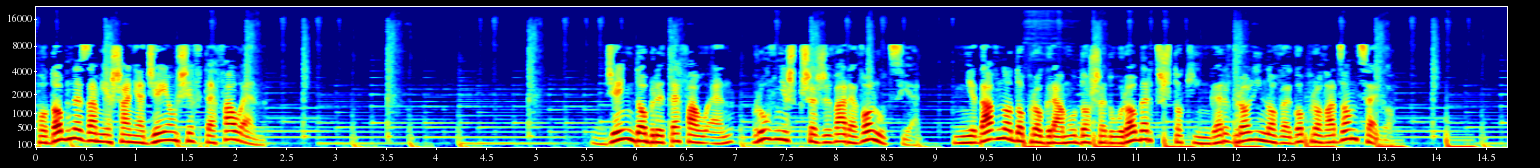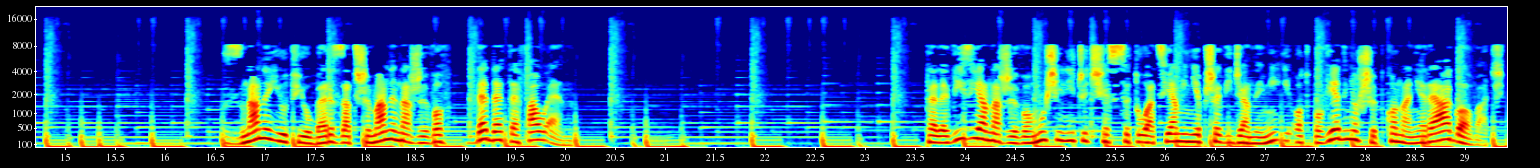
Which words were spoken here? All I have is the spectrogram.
Podobne zamieszania dzieją się w TVN. Dzień dobry TVN również przeżywa rewolucję. Niedawno do programu doszedł Robert Stockinger w roli nowego prowadzącego. Znany youtuber zatrzymany na żywo w DDTVN. Telewizja na żywo musi liczyć się z sytuacjami nieprzewidzianymi i odpowiednio szybko na nie reagować.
